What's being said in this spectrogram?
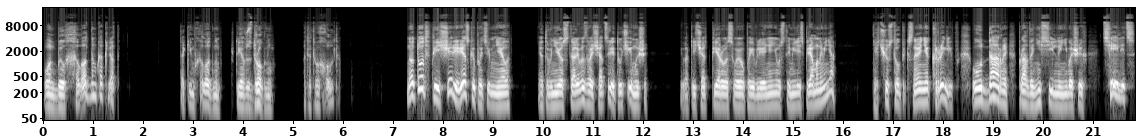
Он был холодным, как лед. Таким холодным, что я вздрогнул от этого холода. Но тут в пещере резко потемнело. Это в нее стали возвращаться летучие мыши, и, в отличие от первого своего появления, они устремились прямо на меня. Я чувствовал прикосновение крыльев, удары, правда, не сильные, небольших, телец,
